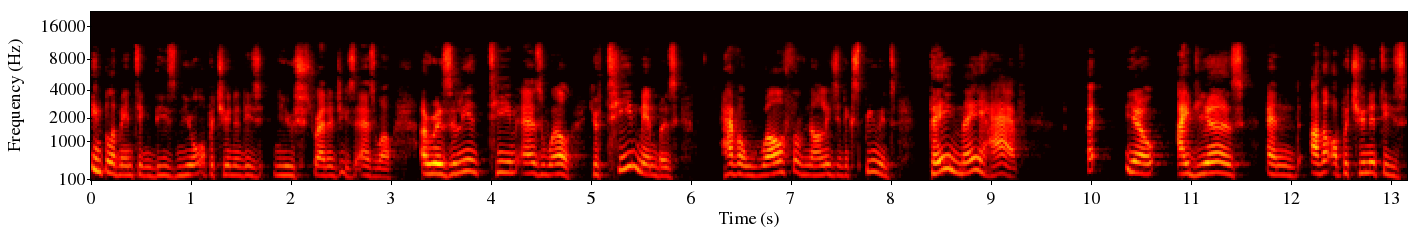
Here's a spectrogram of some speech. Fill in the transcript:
implementing these new opportunities, new strategies as well. A resilient team as well. Your team members have a wealth of knowledge and experience. They may have, uh, you know, ideas and other opportunities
